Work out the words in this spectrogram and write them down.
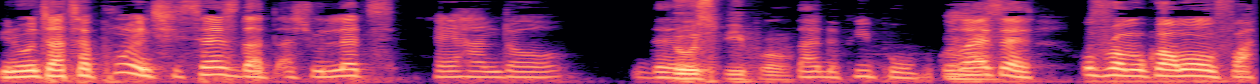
You know, at a point she says that I should let her handle the those people like the people because Mm. I said, "Oh, from Ukramomfa."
